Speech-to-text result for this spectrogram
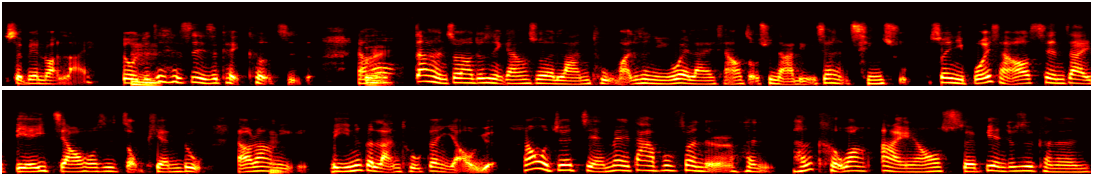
随便乱来，所以我觉得这件事情是可以克制的。然后，但很重要就是你刚刚说的蓝图嘛，就是你未来想要走去哪里，你是很清楚的，所以你不会想要现在跌一跤或是走偏路，然后让你离那个蓝图更遥远。然后，我觉得姐妹大部分的人很很渴望爱，然后随便就是可能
